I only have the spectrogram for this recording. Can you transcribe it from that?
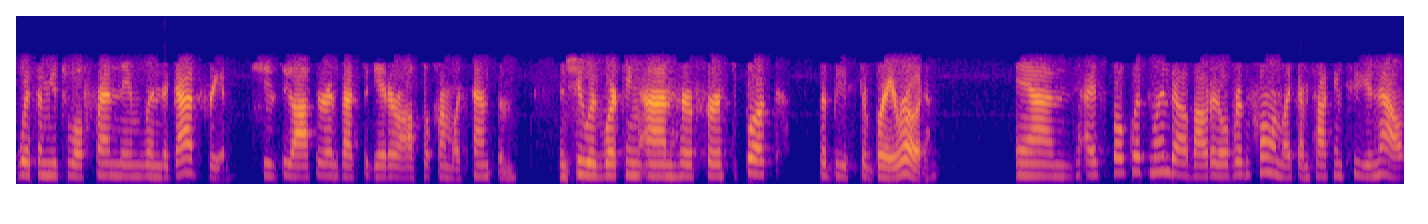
with a mutual friend named linda godfrey. She's the author investigator also from wisconsin. And she was working on her first book the beast of bray road. And i spoke with linda about it over the phone like i'm talking to you now.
